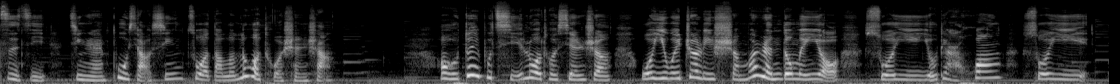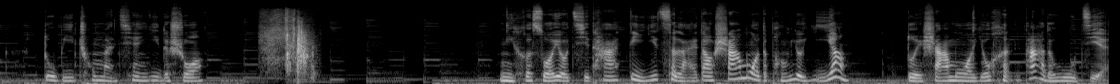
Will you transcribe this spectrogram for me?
自己竟然不小心坐到了骆驼身上。哦，对不起，骆驼先生，我以为这里什么人都没有，所以有点慌。所以，杜比充满歉意地说：“你和所有其他第一次来到沙漠的朋友一样，对沙漠有很大的误解。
